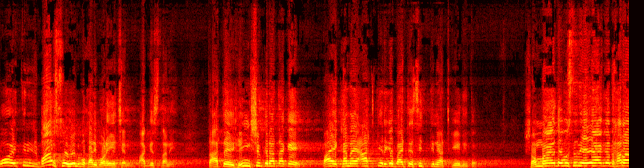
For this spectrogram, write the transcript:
পঁয়ত্রিশ বার সোহেল বোখারি পড়িয়েছেন পাকিস্তানে। তাতে হিংসুকরা তাকে পায়খানায় আটকে রেখে বাড়িতে সিটকিনে আটকে দিত। সম্মানিত উপস্থিতি, এই এক ধারা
